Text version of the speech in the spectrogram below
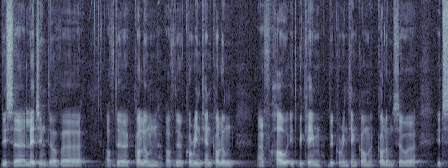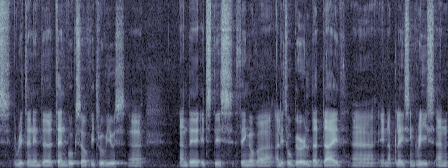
this uh, legend of uh, of the column of the Corinthian column and how it became the Corinthian column. So uh, it's written in the ten books of Vitruvius. Uh, and it's this thing of a, a little girl that died uh, in a place in Greece, and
